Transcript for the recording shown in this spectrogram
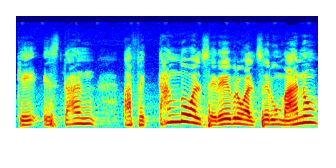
que están afectando al cerebro, al ser humano,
